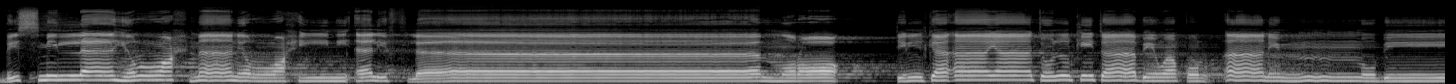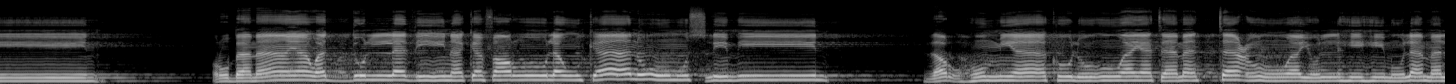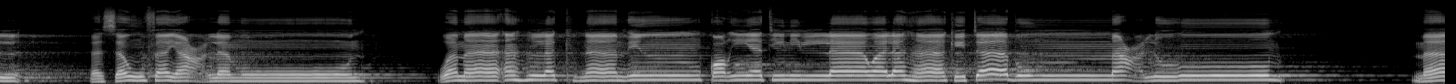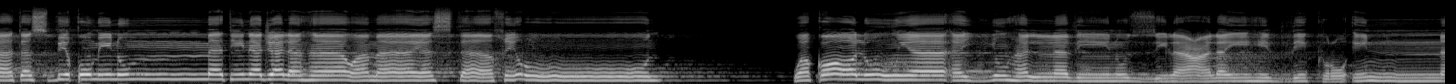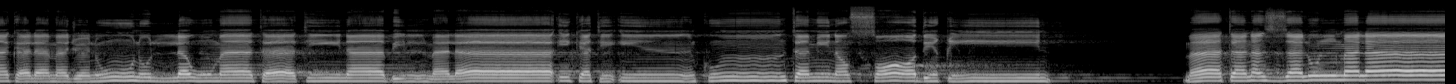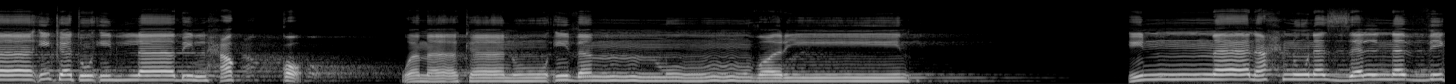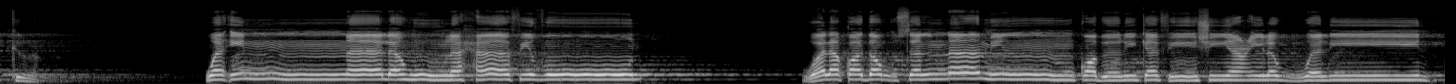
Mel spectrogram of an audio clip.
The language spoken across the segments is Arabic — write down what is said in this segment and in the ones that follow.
بسم الله الرحمن الرحيم. ألف لام را. تلك آيات الكتاب وقرآن مبين. ربما يود الذين كفروا لو كانوا مسلمين. ذرهم ياكلوا ويتمتعوا ويلههم لمل. فسوف يعلمون. وما اهلكنا من قريه الا ولها كتاب معلوم. ما تسبق من امه نجلها وما يستاخرون. وقالوا يا أيها الذي نزل عليه الذكر إنك لمجنون لو ما تاتينا بالملائكة إن كنت من الصادقين. ما تنزل الملائكة إلا بالحق. وما كانوا اذا منظرين انا نحن نزلنا الذكر وأنا له لحافظون ولقد ارسلنا من قبلك في شيع الاولين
